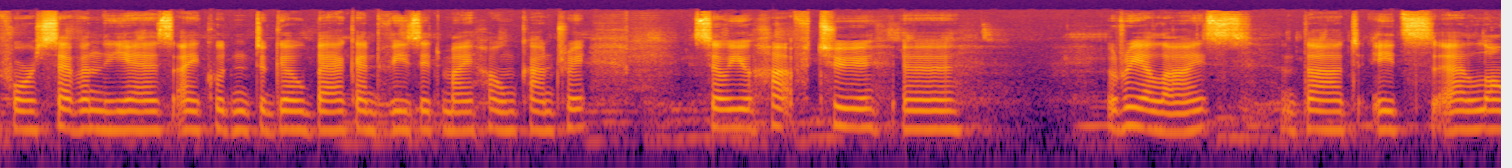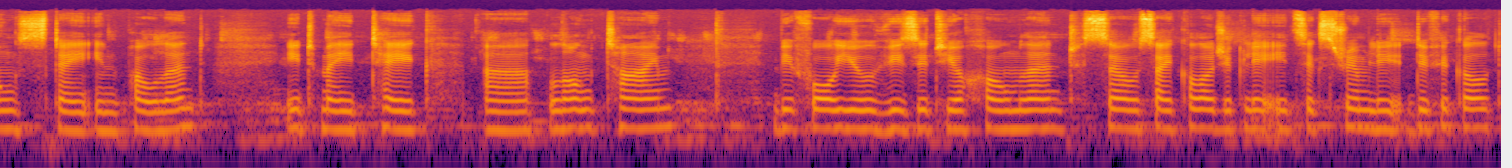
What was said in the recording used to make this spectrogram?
for seven years I couldn't go back and visit my home country. So you have to realize that it's a long stay in Poland. It may take a long time before you visit your homeland. So psychologically, it's extremely difficult.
